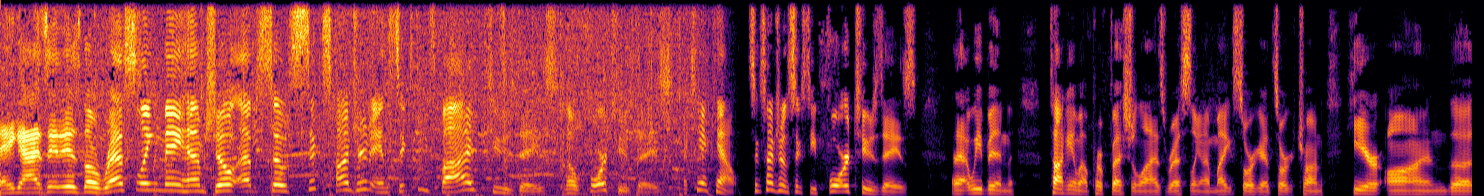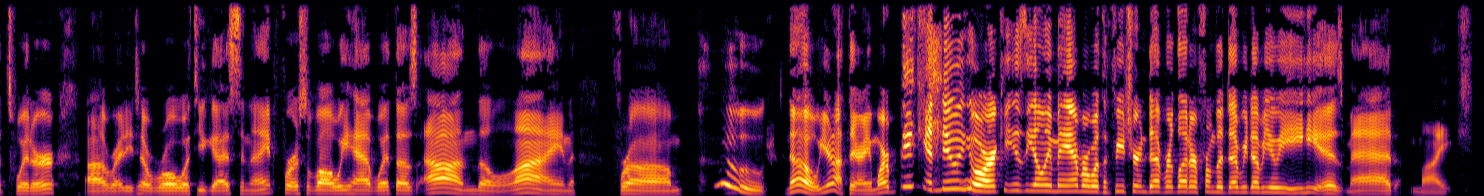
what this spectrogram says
Hey guys, it is the Wrestling Mayhem Show, episode 665 Tuesdays. No, four Tuesdays. I can't count. 664 Tuesdays that we've been talking about professionalized wrestling. I'm Mike Sorg at Sorgatron here on the Twitter, uh, ready to roll with you guys tonight. First of all, we have with us on the line from Ooh, no, you're not there anymore. Beacon, New York. He is the only member with a future endeavored letter from the WWE. He is Mad Mike.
